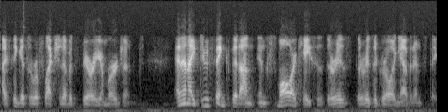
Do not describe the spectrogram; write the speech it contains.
I think it's a reflection of it's very emergent. And then I do think that on in smaller cases there is there is a growing evidence base.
